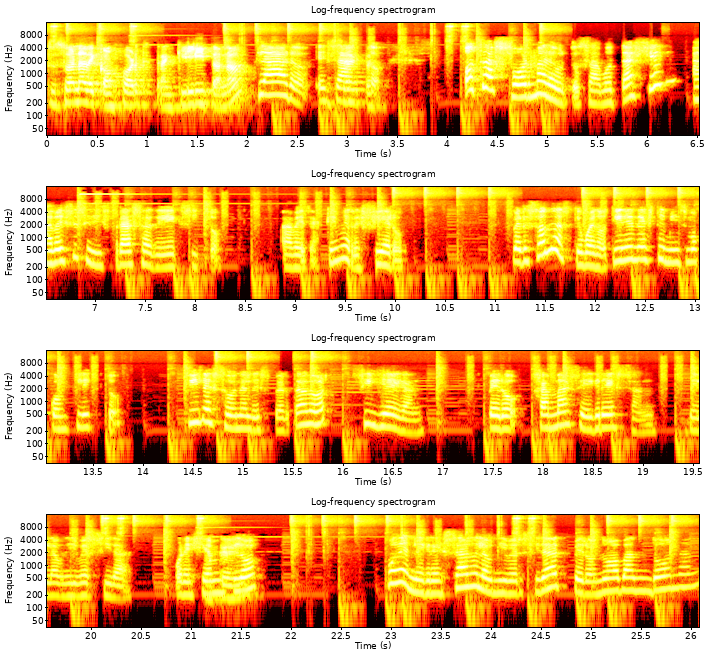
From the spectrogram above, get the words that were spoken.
Tu zona de confort, tranquilito, ¿no? Claro, exacto. Otra forma de autosabotaje a veces se disfraza de éxito. A ver, ¿a qué me refiero? Personas que, bueno, tienen este mismo conflicto, sí les suena el despertador, sí llegan, pero jamás egresan de la universidad. Por ejemplo, pueden egresar de la universidad, pero no abandonan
